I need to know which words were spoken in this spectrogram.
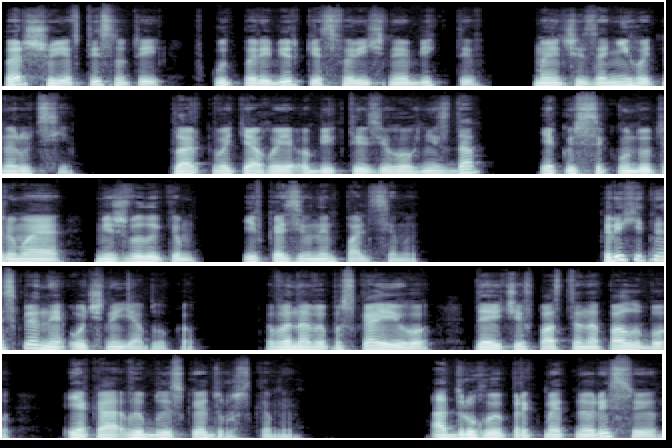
Першою є втиснутий в кут перебірки сферичний об'єктив, менший за ніготь на руці. Кларк витягує об'єктив з його гнізда, якусь секунду тримає між великим і вказівним пальцями. Крихітне скляне очне яблуко. Вона випускає його, даючи впасти на палубу, яка виблискує друзками. А другою прикметною рисою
